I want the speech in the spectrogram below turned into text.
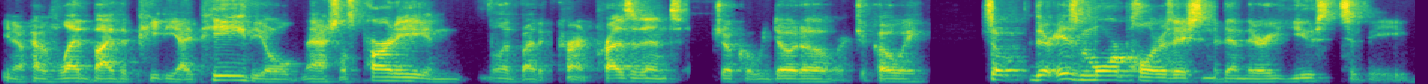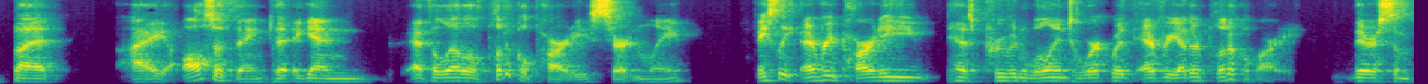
you know, kind of led by the PDIP, the old Nationalist Party, and led by the current president, Joko Widodo or Jokowi. So there is more polarization than there used to be. But I also think that, again, at the level of political parties, certainly, basically every party has proven willing to work with every other political party. There are some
